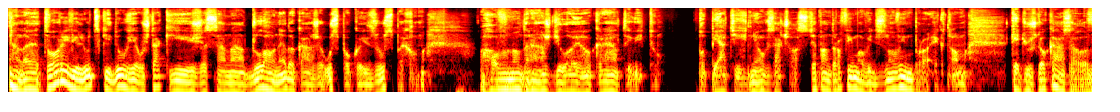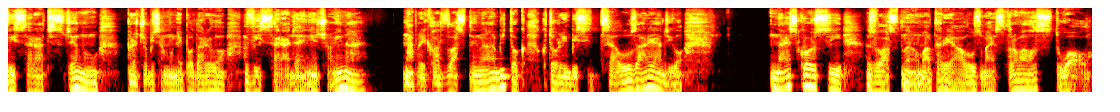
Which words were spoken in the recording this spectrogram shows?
Ale tvorivý ľudský duch je už taký, že sa na dlho nedokáže uspokojiť s úspechom. Hovno dráždilo jeho kreativitu. Po piatich dňoch začal Stepan Trofimovič s novým projektom. Keď už dokázal vyserať stenu, prečo by sa mu nepodarilo vyserať aj niečo iné? Napríklad vlastný nábytok, ktorý by si celú zariadil. Najskôr si z vlastného materiálu zmajstroval stôl,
